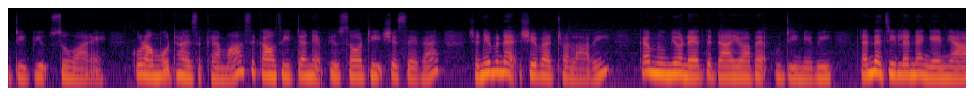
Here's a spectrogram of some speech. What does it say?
အတည်ပြုဆိုပါရယ်။ ကိုရောင်မှုအထိုင်စခန်းမှာစစ်ကောင်စီတပ်နဲ့ပြူစော်တီ80ခန့်ယနေ့မနက်ရှေ့ဘက်ထွက်လာပြီးကမ်ဘလူးမြို့နယ်တစ်တာရွာဘက်ဦးတည်နေပြီးလက်နက်ကြီးလက်နက်ငယ်များ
